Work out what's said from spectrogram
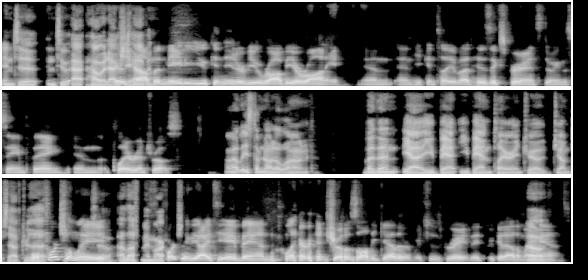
into into a- how it actually There's happened. Not, but maybe you can interview Robbie Irani and and he can tell you about his experience doing the same thing in player intros. Well, at least I'm not alone. But then, yeah, you ban you ban player intro jumps after well, that. Fortunately, so I left my mark. Fortunately, the ITA banned player intros altogether, which is great. They took it out of my oh. hands.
